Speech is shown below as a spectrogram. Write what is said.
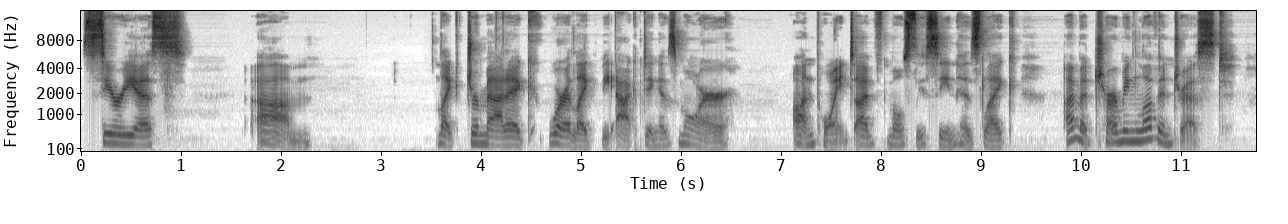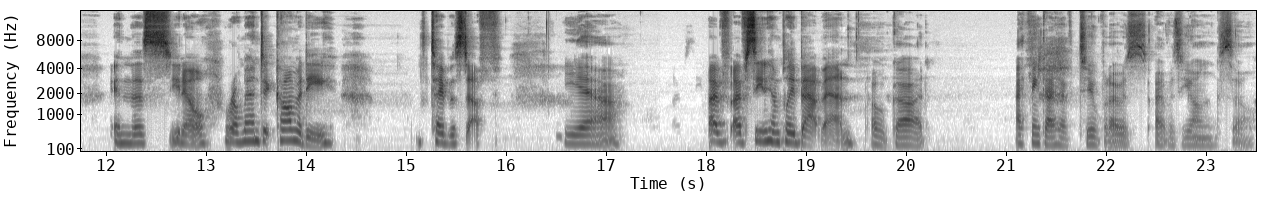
serious um like dramatic where like the acting is more on point. I've mostly seen his like I'm a charming love interest in this, you know, romantic comedy type of stuff. Yeah. I've I've seen him play Batman. Oh God. I think I have too, but I was I was young, so.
